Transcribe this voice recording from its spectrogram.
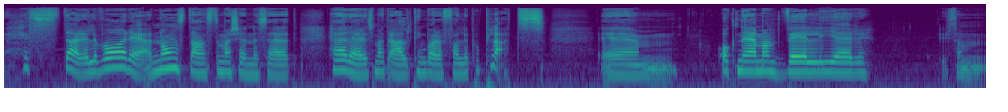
hästar eller vad det är. Någonstans där man känner så här att här är det som att allting bara faller på plats. Eh, och när man väljer Liksom,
